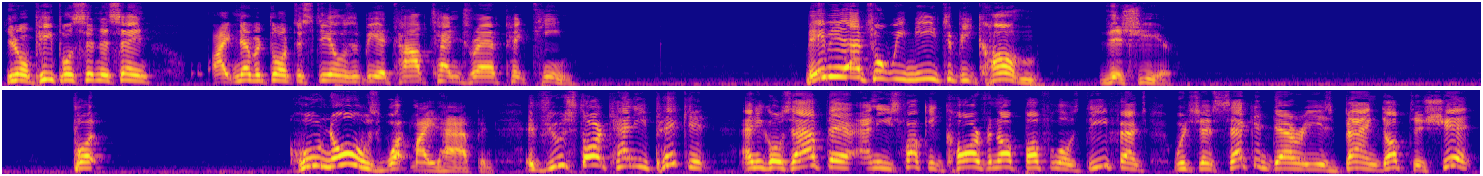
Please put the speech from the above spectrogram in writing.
You know, people sitting there saying, I never thought the Steelers would be a top 10 draft pick team. Maybe that's what we need to become this year. But who knows what might happen? If you start Kenny Pickett and he goes out there and he's fucking carving up Buffalo's defense, which their secondary is banged up to shit,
